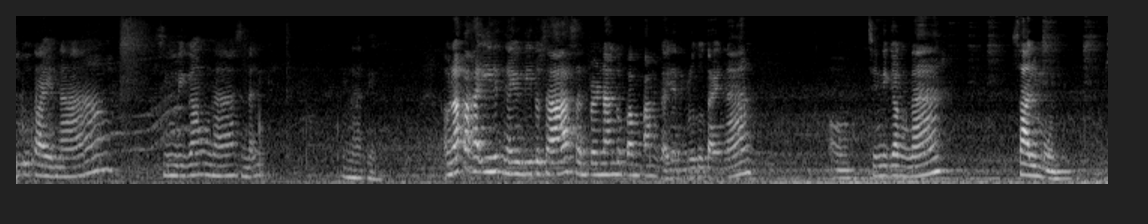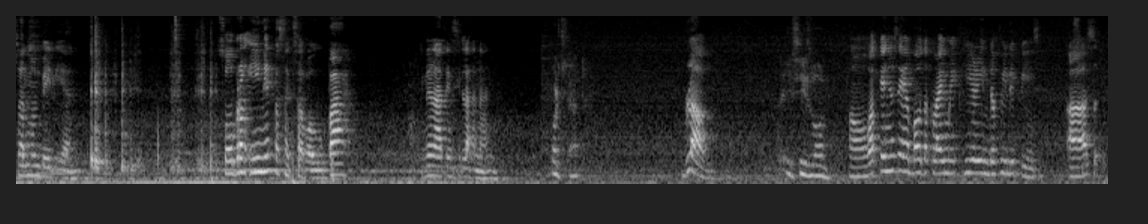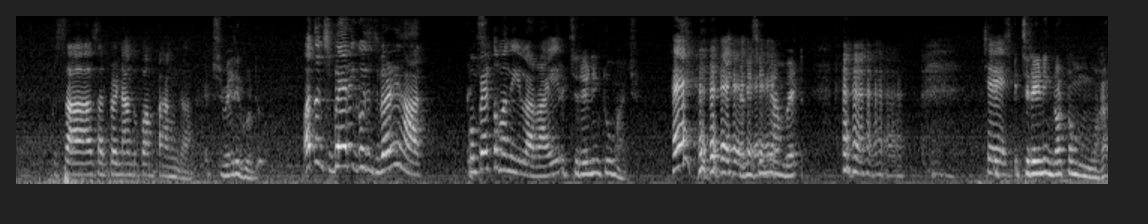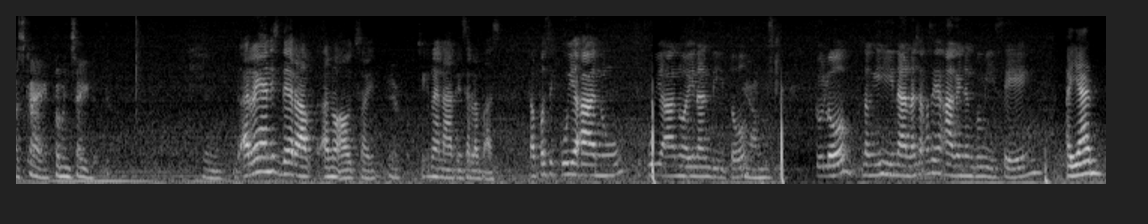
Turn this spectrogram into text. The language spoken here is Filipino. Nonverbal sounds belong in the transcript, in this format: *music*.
Luto tayo ng sinigang na sandali. Tingnan natin. Ang napakainit ngayon dito sa San Fernando, Pampanga. Yan, nagluto tayo ng oh, sinigang na salmon. Salmon belly yan. Sobrang init, tapos nagsabaw pa. Tingnan natin sila, Anan. What's that? Vlog. This is on. Oh, what can you say about the climate here in the Philippines? Uh, sa, sa San Fernando, Pampanga. It's very good. But it's very good. It's very hot. Compared to Manila, right? It's raining too much. Hey! Can you see me? I'm wet. *laughs* che, It's, it's raining not from uh, sky, from inside. Arihan is there out, ano, outside. Yeah. Tignan natin sa labas. Tapos si Kuya Anu, si Kuya Anu ay nandito. Yeah. Tulog, nangihina na siya kasi ang aga niyang gumising. Ayan.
